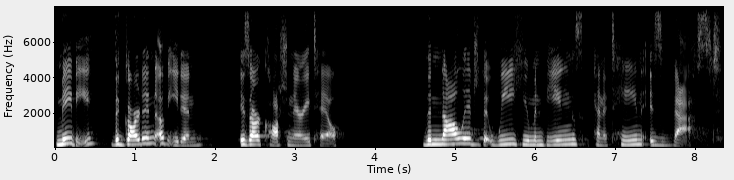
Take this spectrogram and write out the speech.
Maybe the Garden of Eden is our cautionary tale. The knowledge that we human beings can attain is vast,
